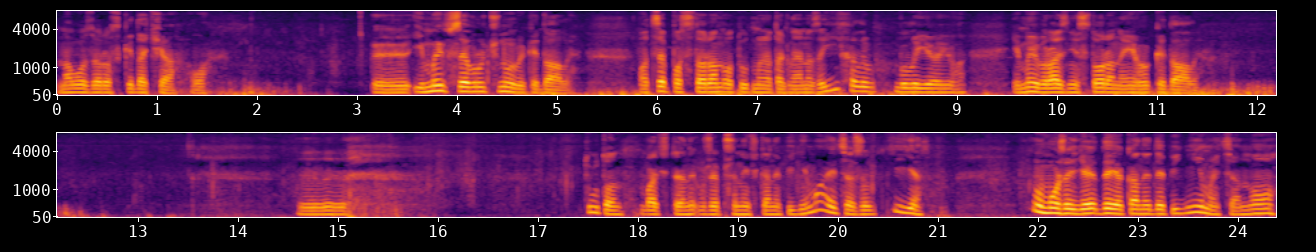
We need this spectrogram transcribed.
навозорозкидача. О. Е, і ми все вручну викидали. Оце по сторонам, отут ми так, мабуть, заїхали, були його, і ми в різні сторони його кидали. Е, Тут, он, бачите, вже пшеничка не піднімається, жовтіє. Ну, може деяка не де підніметься, але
